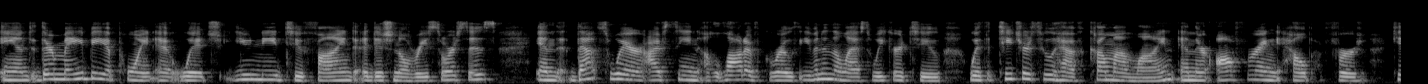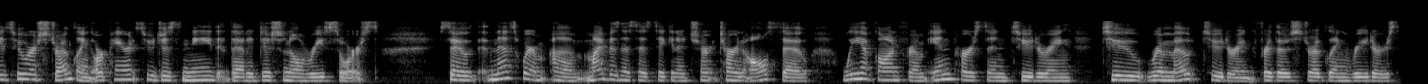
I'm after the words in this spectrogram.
And there may be a point at which you need to find additional resources. And that's where I've seen a lot of growth, even in the last week or two, with teachers who have come online and they're offering help for kids who are struggling or parents who just need that additional resource. So, and that's where um, my business has taken a tur- turn also. We have gone from in person tutoring to remote tutoring for those struggling readers.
